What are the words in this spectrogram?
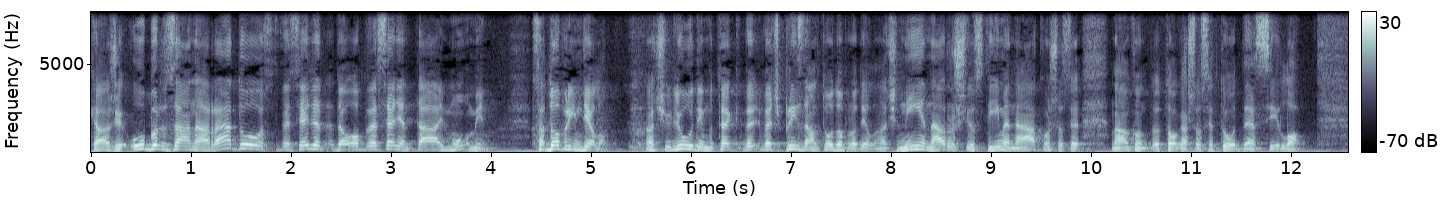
kaže ubrzana radost, veselje da obveseljen taj mu'min sa dobrim djelom. Znači ljudi mu tek već priznali to dobro djelo. Znači nije narušio s time nakon što se nakon toga što se to desilo. Uh,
